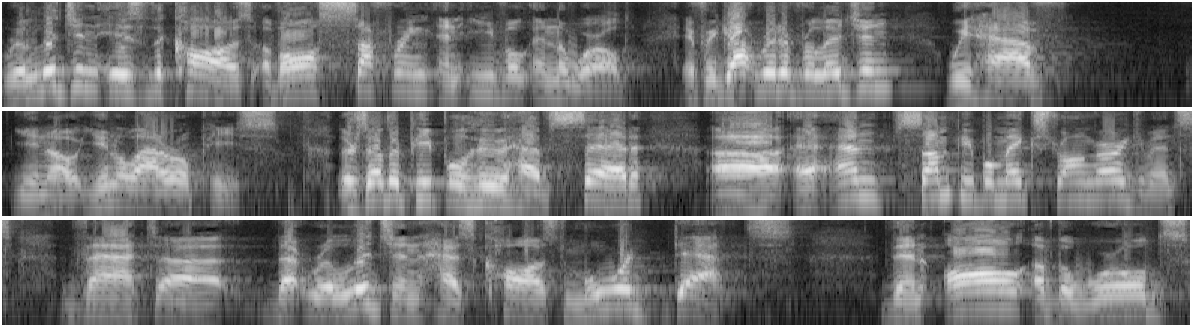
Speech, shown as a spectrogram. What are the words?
religion is the cause of all suffering and evil in the world. If we got rid of religion, we'd have you know, unilateral peace. There's other people who have said, uh, and some people make strong arguments, that, uh, that religion has caused more deaths than all of the world's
